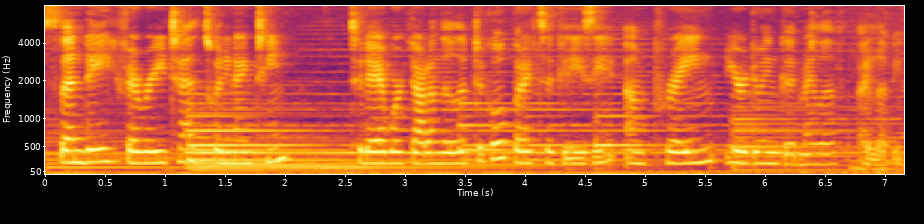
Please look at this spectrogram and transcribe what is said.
Sunday, February 10th, 2019. Today I worked out on the elliptical, but I took it easy. I'm praying you're doing good, my love. I love you.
